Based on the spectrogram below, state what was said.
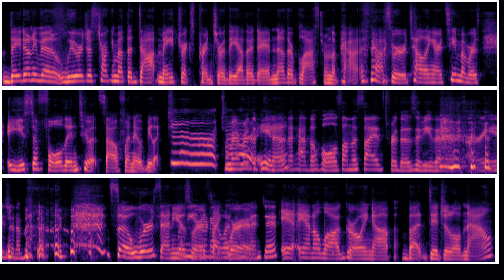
they don't even. We were just talking about the dot matrix printer the other day. Another blast from the past. We were telling our team members it used to fold into itself when it would be like. Remember the paper you know? that had the holes on the sides for those of you that are our age and above? so we're the where it's like we're invented? analog growing up, but digital now.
